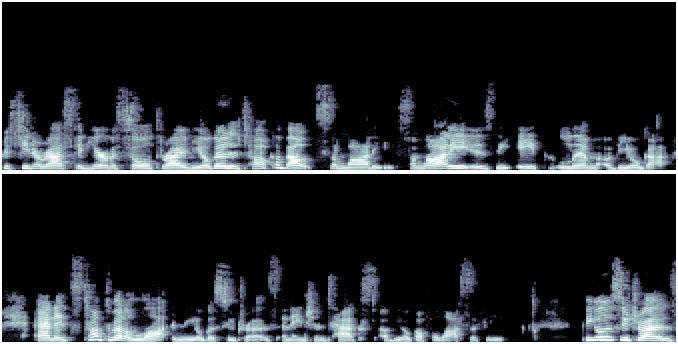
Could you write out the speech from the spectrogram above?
Christina Raskin here with Soul Thrive Yoga to talk about samadhi. Samadhi is the eighth limb of yoga, and it's talked about a lot in the Yoga Sutras, an ancient text of yoga philosophy. The Yoga Sutras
